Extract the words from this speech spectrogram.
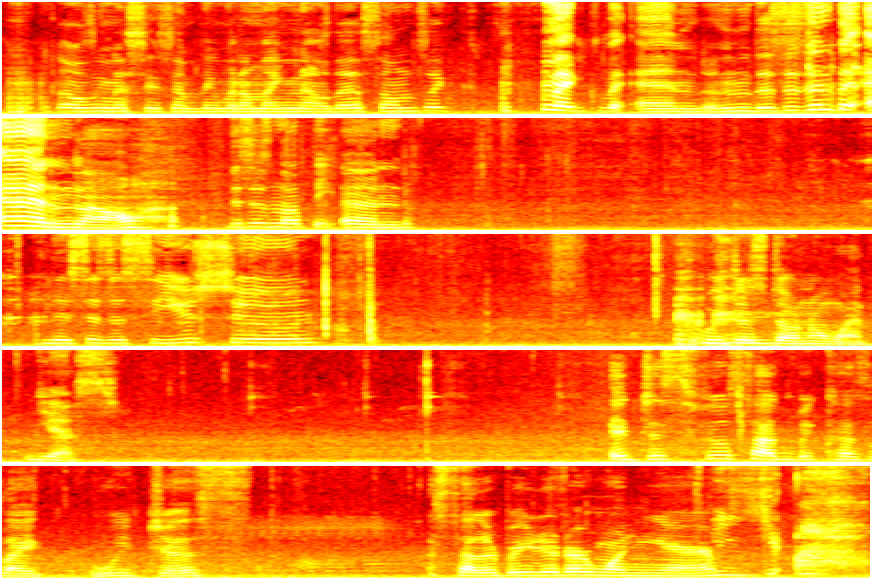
I was gonna say something, but I'm like, no, that sounds like like the end, and this isn't the end. No. This is not the end. This is a see you soon. we just don't know when. Yes. It just feels sad because like we just celebrated our one year. Yeah, oh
